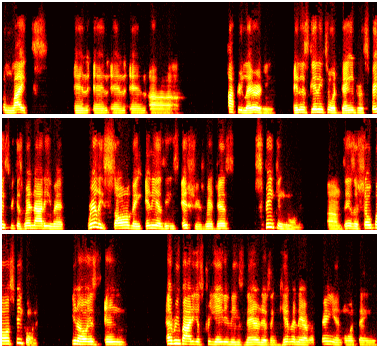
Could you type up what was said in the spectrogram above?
for likes and and and and uh, popularity, and it's getting to a dangerous space because we're not even really solving any of these issues. We're just speaking on it. Um, there's a show called Speak on It you know, is and everybody is creating these narratives and giving their opinion on things.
